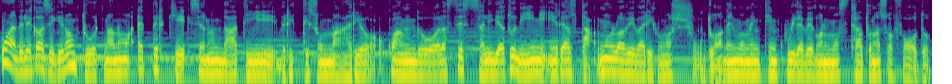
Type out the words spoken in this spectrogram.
Una delle cose che non tornano è perché siano andati dritti su Mario, quando la stessa Livia Todini in realtà non lo aveva riconosciuto nel momento in cui le avevano mostrato una sua foto.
